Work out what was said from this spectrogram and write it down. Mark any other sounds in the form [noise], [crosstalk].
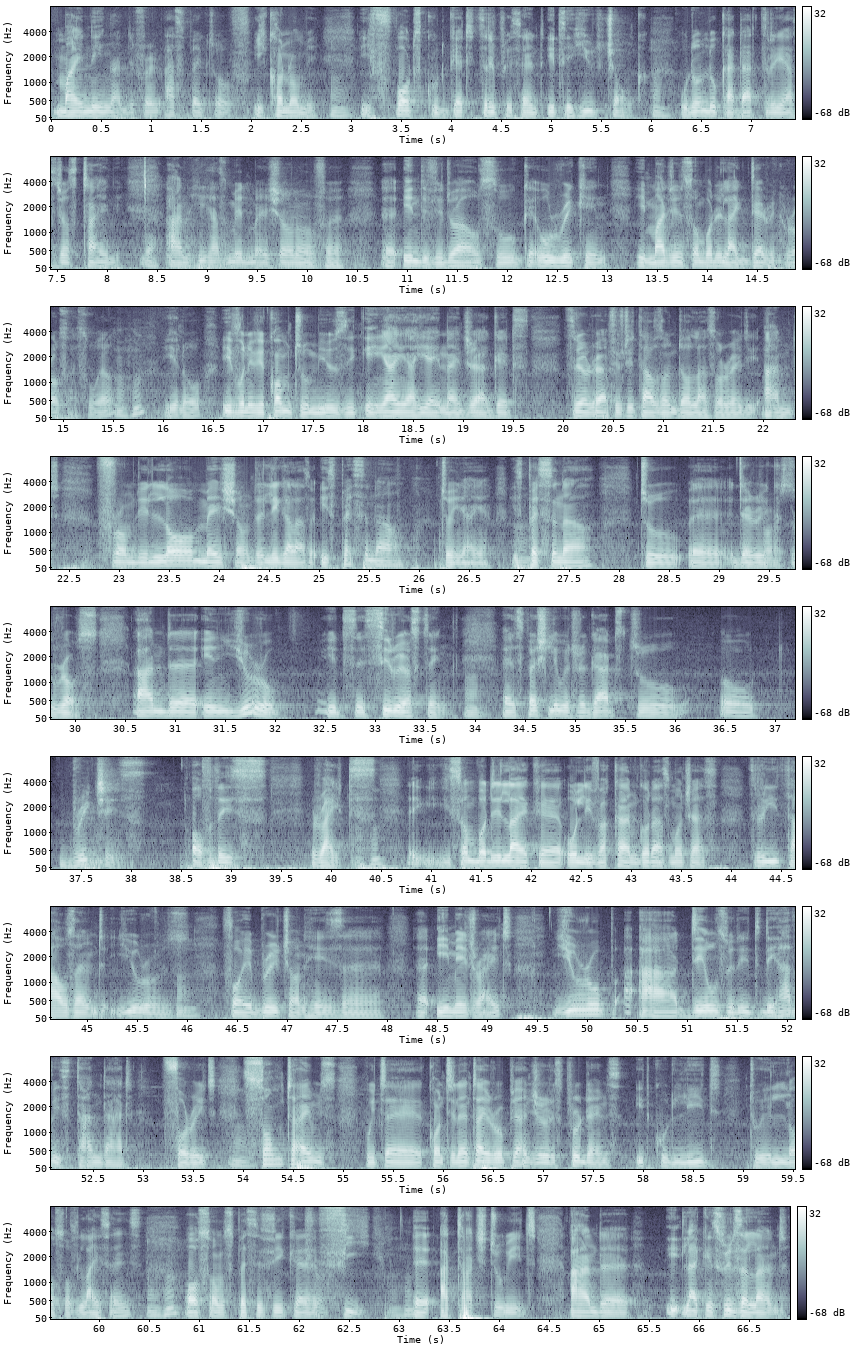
mining and different aspects of economy. Mm. If sports could get 3%, it's a huge chunk. Mm. We don't look at that three as just tiny. Yeah. And he has made mention of uh, uh, individuals who, get, who rake in. Imagine somebody like Derrick Ross as well. Mm -hmm. You know, even if you come to music, Iyanya here in Nigeria gets $350,000 already. Mm. And from the law mentioned, the legal it's personal to Iyanya. It's mm. personal to uh, Derrick Ross. And uh, in Europe, it's a serious thing, mm. especially with regards to oh, breaches of these rights. Mm -hmm. Somebody like uh, Oliver Kahn got as much as 3,000 euros mm. for a breach on his uh, uh, image right. Europe uh, deals with it. They have a standard for it. Mm. Sometimes with a continental European jurisprudence, it could lead to a loss of license mm -hmm. or some specific uh, sure. fee mm -hmm. uh, attached to it. And uh, it, like in Switzerland,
